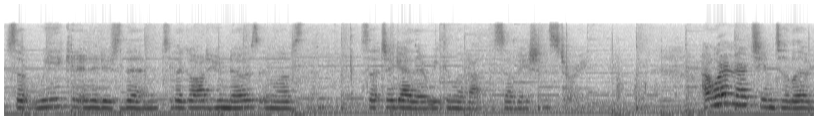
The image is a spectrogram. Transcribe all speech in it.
so that we can introduce them to the God who knows and loves them, so that together we can live out the salvation story. I wanted our team to live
